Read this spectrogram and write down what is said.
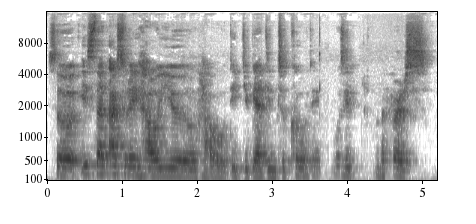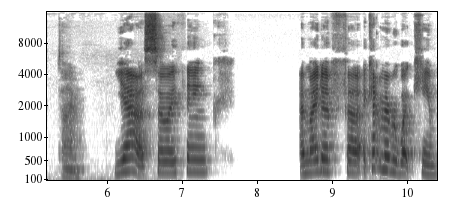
So, is that actually how you how did you get into coding? Was it the first time? Yeah. So I think I might have. Uh, I can't remember what came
